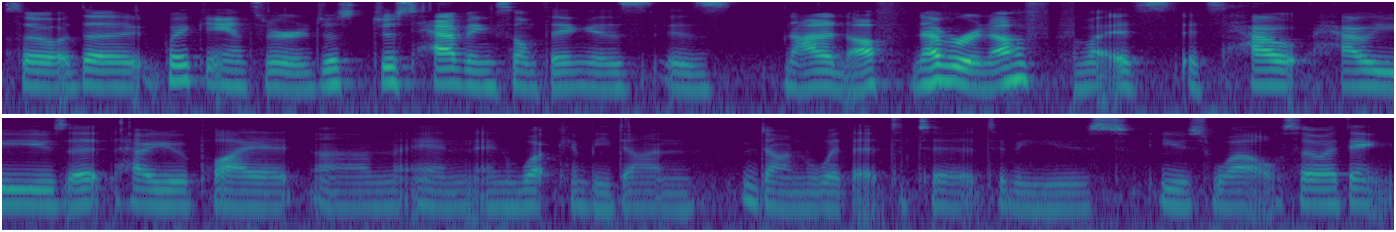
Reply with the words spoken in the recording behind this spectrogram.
So the quick answer, just just having something is is not enough, never enough. It's it's how how you use it, how you apply it, um, and and what can be done done with it to, to be used used well. So I think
